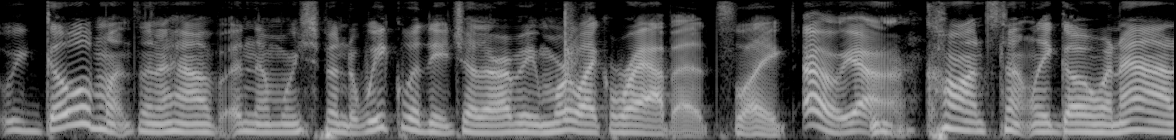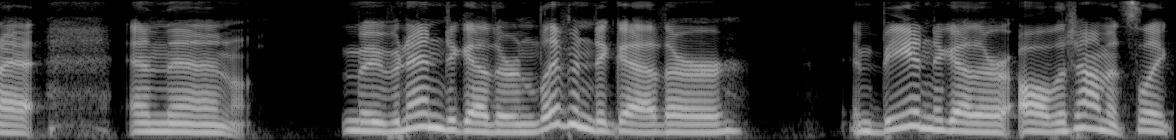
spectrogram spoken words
we go a month and a half and then we spend a week with each other, I mean we're like rabbits, like Oh yeah, constantly going at it, and then moving in together and living together and being together all the time. It's like,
